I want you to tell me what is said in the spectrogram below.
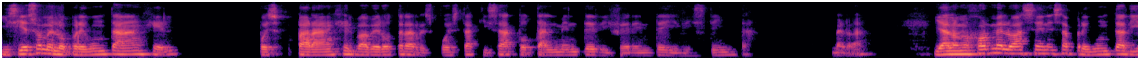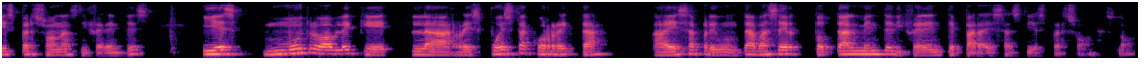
Y si eso me lo pregunta Ángel, pues para Ángel va a haber otra respuesta quizá totalmente diferente y distinta, ¿verdad? Y a lo mejor me lo hacen esa pregunta 10 personas diferentes y es muy probable que la respuesta correcta a esa pregunta va a ser totalmente diferente para esas 10 personas, ¿no?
